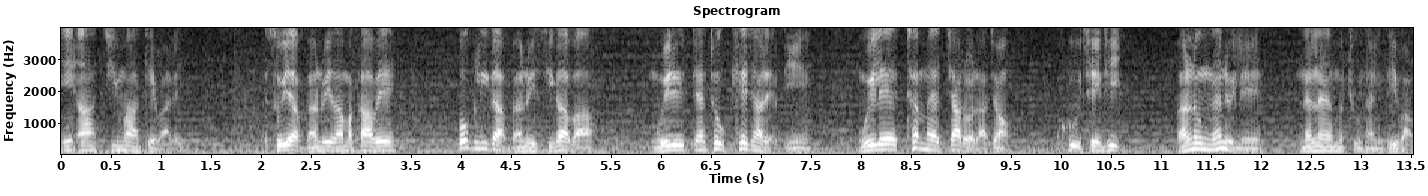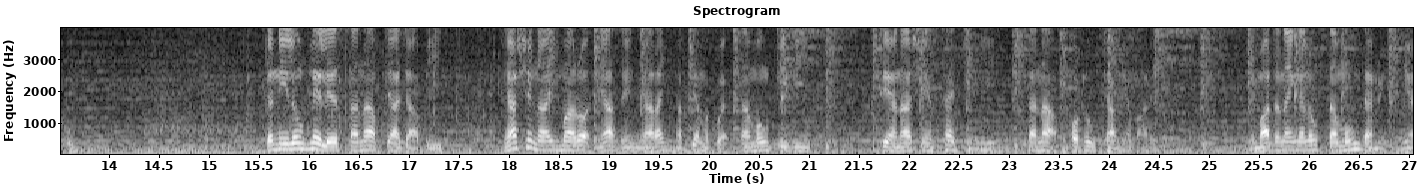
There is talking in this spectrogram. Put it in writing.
အင်အားကြီးမားခဲ့ပါတယ်။အစိုးရဗန်တွေသာမကဘဲပုဂ္ဂလိကဗန်တွေစီကပါငွေတွေပြန်ထုတ်ခဲ့ကြတဲ့အပြင်ငွေလဲထက်မှတ်ကြတော့တာကြောင့်အခုအချိန်ထိဗန်လုပ်ငန်းတွေလည်းနလန်မထူနိုင်သေးပါဘူး။ တနေ့လုံးလှည့်လဲဆန္ဒပြကြပြီးည၈နာရီမှာတော့ညစဉ်ညတိုင်းမပြတ်မကွက်တန်မုံ TV ဆီယနာရှင်ဆန့်ကျင်ရေးဆန္ဒဖော်ထုတ်ကြပြန်ပါတယ်။မြန်မာတနိုင်ငံလုံးတန်မုံတန်တွေညံ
